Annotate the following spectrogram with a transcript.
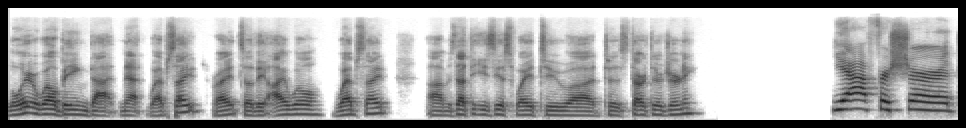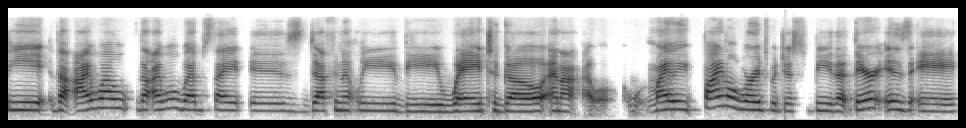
lawyerwellbeing.net website, right? So the IWIL website. Um, is that the easiest way to uh, to start their journey? Yeah, for sure. The the IWIL the IWIL website is definitely the way to go. And I, my final words would just be that there is a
